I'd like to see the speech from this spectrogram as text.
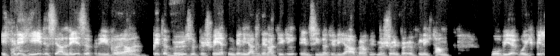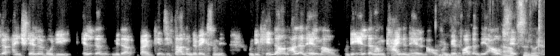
Ich kriege jedes Jahr Leserbriefe, ja, bitterböse mhm. Beschwerden, wenn ich also den Artikel, den Sie natürlich auch immer schön veröffentlicht haben, wo wir, wo ich Bilder einstelle, wo die Eltern mit der, beim Kinzigtal unterwegs sind. Und die Kinder haben alle einen Helm auf und die Eltern haben keinen Helm auf. Und wir fordern die auf, Absolut. Das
